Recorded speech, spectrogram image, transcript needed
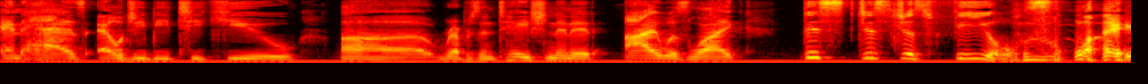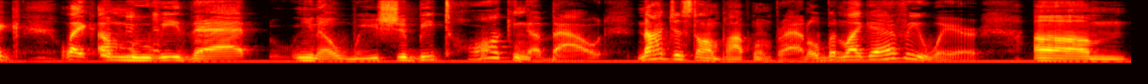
and has lgbtq uh representation in it i was like this just just feels like like a movie that you know we should be talking about not just on popcorn prattle but like everywhere. Um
